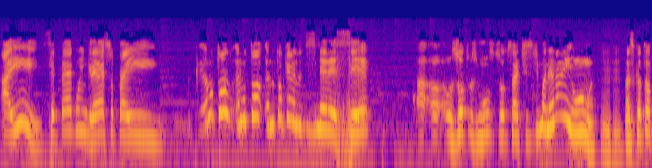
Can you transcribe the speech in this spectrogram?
Aí, você pega um ingresso para ir. Eu não tô, eu não tô, eu não tô querendo desmerecer a, a, os outros músicos, os outros artistas de maneira nenhuma. Uhum. Mas o que eu tô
